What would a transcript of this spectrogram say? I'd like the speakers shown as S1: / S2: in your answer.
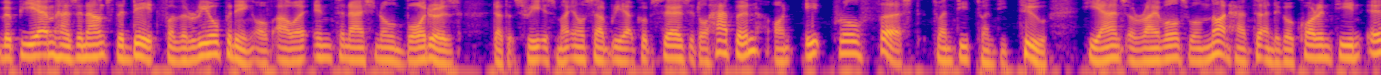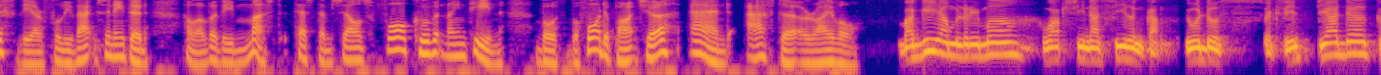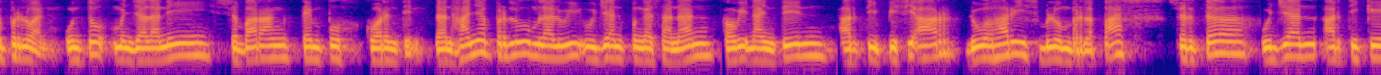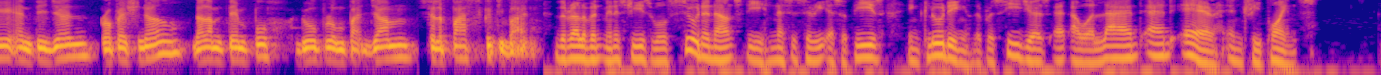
S1: The PM has announced the date for the reopening of our international borders. Datuk Sri Ismail Sabri Yaakob says it'll happen on April 1st, 2022. He adds arrivals will not have to undergo quarantine if they are fully vaccinated. However, they must test themselves for COVID-19, both before departure and after arrival.
S2: Bagi yang menerima vaksinasi lengkap, dua dos vaksin, tiada keperluan untuk menjalani sebarang tempoh kuarantin dan hanya perlu melalui ujian pengesanan COVID-19 RT-PCR dua hari sebelum berlepas serta ujian RTK antigen profesional dalam tempoh 24 jam selepas ketibaan.
S1: The relevant ministries will soon announce the necessary SOPs, including the procedures at our land and air entry points.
